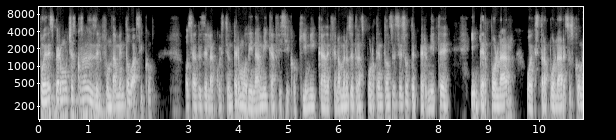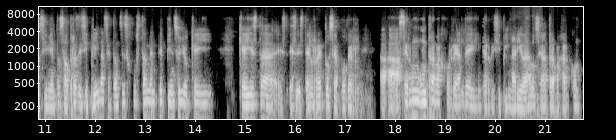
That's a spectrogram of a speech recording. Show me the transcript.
puedes ver muchas cosas desde el fundamento básico o sea, desde la cuestión termodinámica, físico-química, de fenómenos de transporte, entonces eso te permite interpolar o extrapolar esos conocimientos a otras disciplinas. Entonces, justamente pienso yo que ahí que ahí está, está el reto, o sea, poder hacer un, trabajo real de interdisciplinaridad, o sea, trabajar con,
